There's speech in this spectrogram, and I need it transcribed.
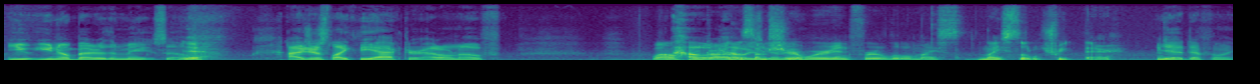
You you know better than me, so Yeah. I just like the actor. I don't know if Well, how- how regardless, he's I'm sure we're in for a little nice, nice little treat there. Yeah, definitely.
